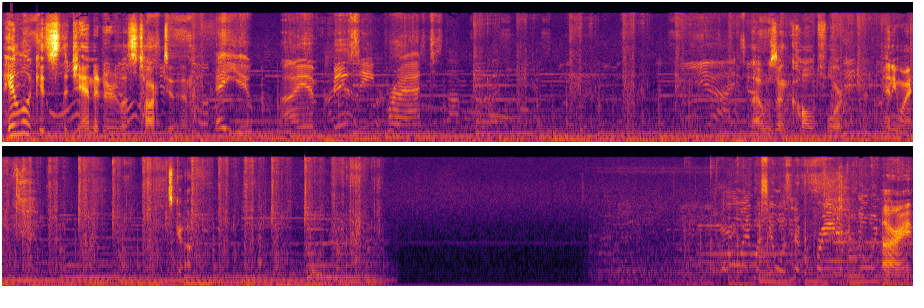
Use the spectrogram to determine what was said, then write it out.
Hey look, it's the janitor. Let's talk to him. Hey, you. I am busy, brat. That was uncalled for. Anyway, let's go. Alright.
